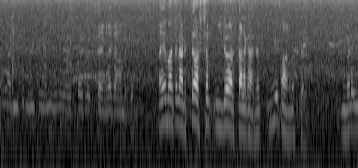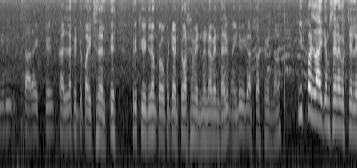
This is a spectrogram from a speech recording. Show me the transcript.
അങ്ങ് അടിയിട്ട് പോയി കഴിഞ്ഞാൽ നിങ്ങൾക്ക് സ്ഥലങ്ങളെ കാണാൻ പറ്റും. അതേമാതിരി തന്നെ അടുത്ത വർഷം വീഡിയോ ഇറക്കാനുള്ള കാരണം ഈ കാണുന്ന സ്ഥലം. ഇവിടെ ഈ ഒരു തറ ഇട്ട് കല്ലൊക്കെ ഇട്ട് പഴിച്ച സ്ഥലത്ത് ഒരു കീഴിലും പ്രോപ്പർട്ടി അടുത്ത വർഷം വരുന്നുണ്ട്. അപ്പോൾ എന്തായാലും അതിന്റെ വീഡിയോ അടുത്ത വർഷം വരുന്നതാണ്. ഇപ്പോൾ ഉള്ള ഐറ്റംസിനെ കുറിച്ചുള്ള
